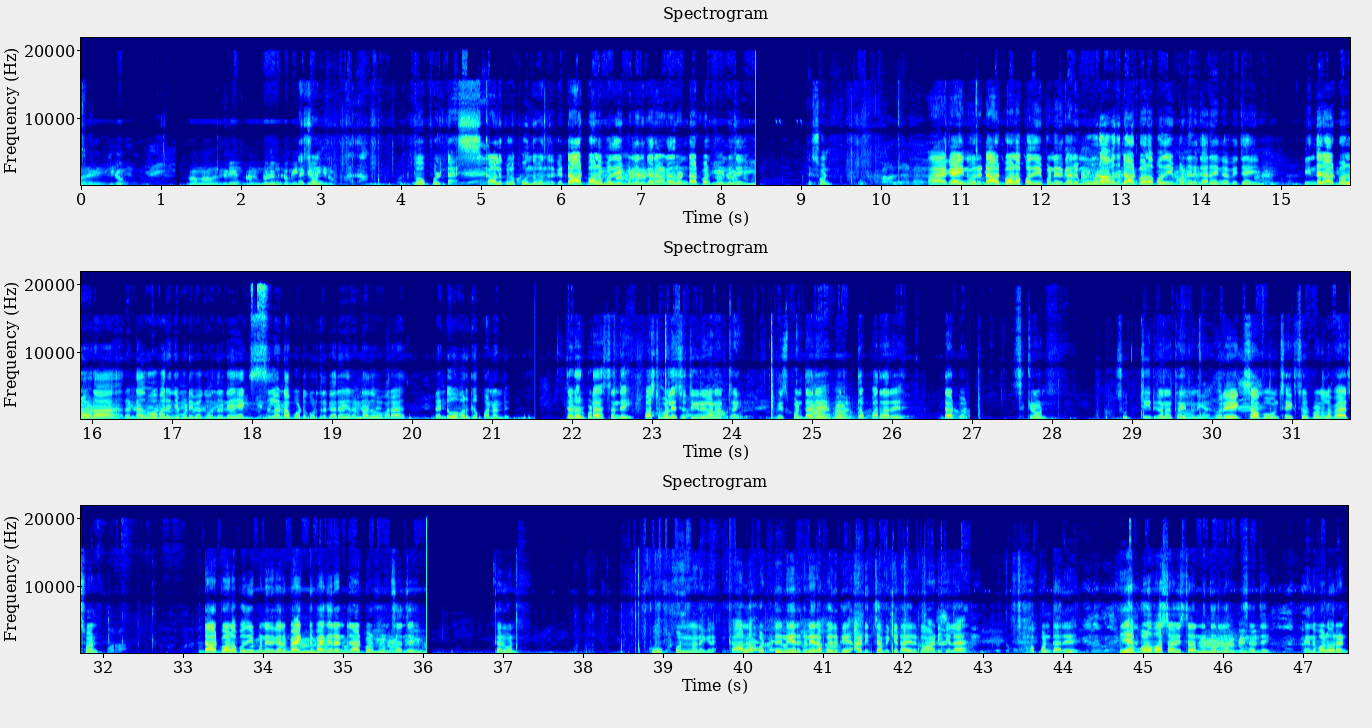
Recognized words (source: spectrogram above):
லோ டாஸ் காலுக்குள்ள பூந்து வந்திருக்கு. டாட் பாலை பதிவு பண்ணியிருக்காரு. Another one dot ball from Vijay next one ஆக இன்னொரு டாட் பாலை பதிவு பண்ணியிருக்காரு. மூணாவது டாட் பாலை பதிவு பண்ணியிருக்காரு எங்க விஜய் இந்த டாட் பாலோட ரெண்டாவது ஓவர் இங்கே முடிவுக்கு வந்திருக்கு. எக்ஸலண்டாக போட்டு கொடுத்துருக்காரு ரெண்டாவது ஓவரை ரெண்டு ஓவருக்கு பன்னெண்டு. தேர்ட் ஓவர் பட சஞ்சய் ஃபர்ஸ்ட் பாலே சுற்றிக்கிட்டுக்கான ட்ரை மிஸ் பண்ணிட்டாரு. வருத்தப்படுறாரு. டாட் பால் செகண்ட் ஒன் சுற்றிட்டுக்கான ட்ரை நினைக்கிறேன். ஒரு எக்ஸ்ட்ரா பவுன்ஸ் எக்ஸ்போர்ட் பண்ணல பேட்ஸ்மேன் டாட் பாலை பதிவு பண்ணியிருக்காரு. பேக் டு பேக் ரெண்டு dot ball from Sanjay third one கூப்புன்னு நினைக்கிறேன். காலில் பட்டு நேருக்கு நேராக போயிருக்கு. அடித்தா விக்கெட் ஆகிருக்கும் அடிக்கலை. ஸ்டாப் பண்ணிட்டாரு. ஏன் இவ்வளோ ஃபாஸ்ட்டாக விஸ்டார்னு தெரில சஞ்சய் இந்த பால் வரேன்.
